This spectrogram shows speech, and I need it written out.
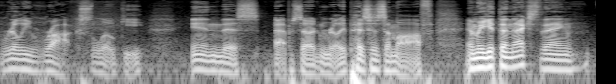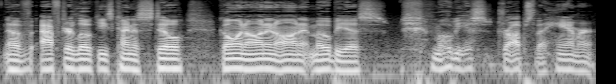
really rocks Loki in this episode and really pisses him off. And we get the next thing of after Loki's kind of still going on and on at Mobius, Mobius drops the hammer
